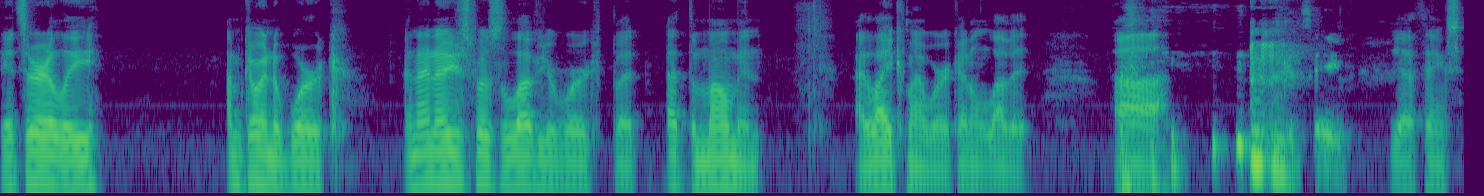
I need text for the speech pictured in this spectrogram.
it's early. I'm going to work. And I know you're supposed to love your work, but at the moment, I like my work. I don't love it. Uh, Good save. Yeah, thanks.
